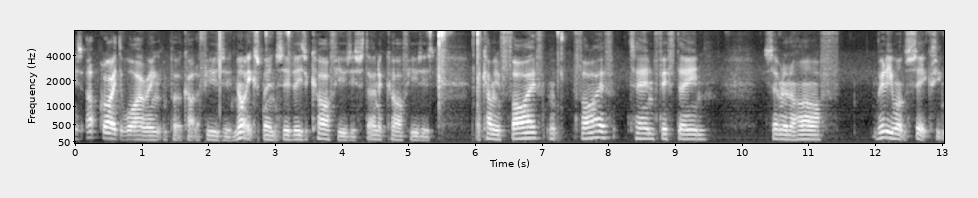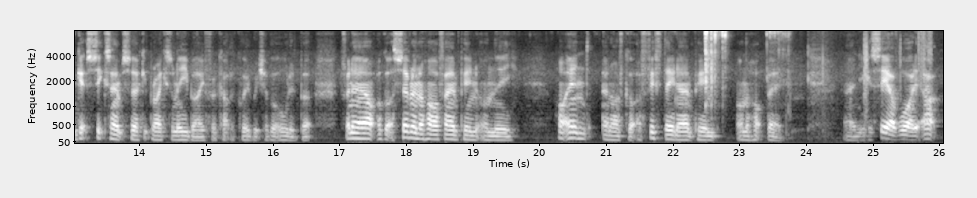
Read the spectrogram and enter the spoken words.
is upgrade the wiring and put a couple of fuses in. Not expensive, these are car fuses, standard car fuses. They come in 5, 5 10, 15, 7.5, really you want 6. You can get 6 amp circuit breakers on eBay for a couple of quid, which I've got ordered, but for now I've got a 7.5 amp in on the hot end and I've got a 15 amp in on the hot bed. And you can see I've wired it up.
